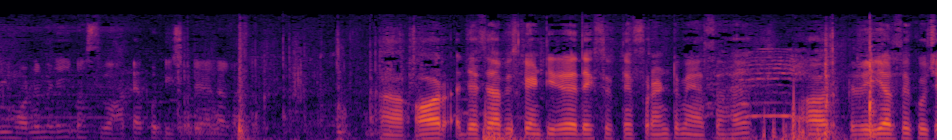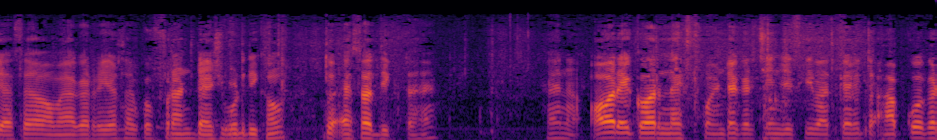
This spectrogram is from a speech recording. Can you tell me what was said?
हम्म। मॉडल में बस वहाँ पे आपको डिस्प्ले लगा हाँ और जैसे आप इसका इंटीरियर देख सकते हैं फ्रंट में ऐसा है, और रियर से कुछ ऐसा है और मैं अगर रियर से आपको फ्रंट डैशबोर्ड दिखाऊँ तो ऐसा दिखता है। है ना? और एक और नेक्स्ट पॉइंट अगर चेंजेस की बात करें तो आपको अगर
